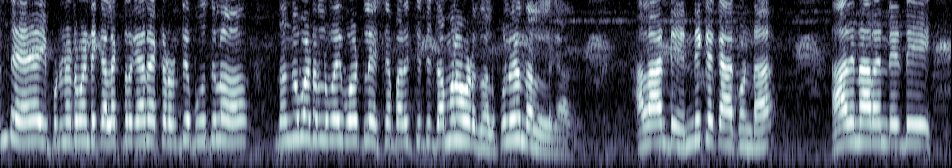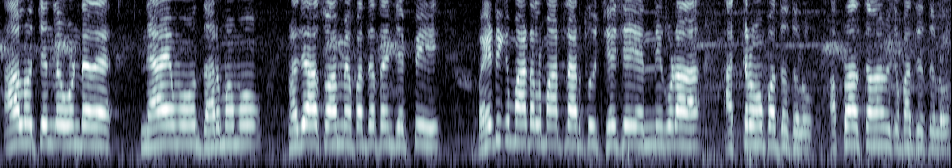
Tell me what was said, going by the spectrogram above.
అంటే ఇప్పుడున్నటువంటి కలెక్టర్ గారు అక్కడ ఉంటే బూత్లో దొంగబాటలు పోయి ఓట్లు వేసిన పరిస్థితి దమ్మలవడగోలు పులివెందలు కాదు. అలాంటి ఎన్నిక కాకుండా ఆదినారాయణ రెడ్డి ఆలోచనలో ఉండే న్యాయము ధర్మము ప్రజాస్వామ్య పద్ధతి అని చెప్పి బయటికి మాటలు మాట్లాడుతూ చేసేవన్నీ కూడా అక్రమ పద్ధతులు అప్రాస్వామిక పద్ధతులు.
